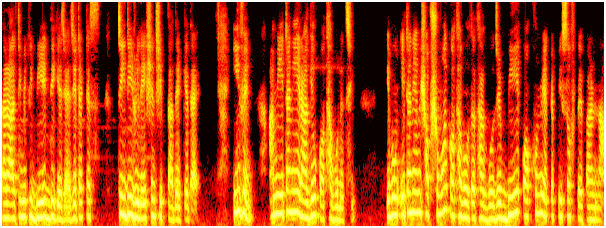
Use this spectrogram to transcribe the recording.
তারা আলটিমেটলি বিয়ের দিকে যায়, যেটা একটা স্টিডি রিলেশনশিপ তাদেরকে দেয়। ইভেন আমি এটা নিয়ে এর আগেও কথা বলেছি, এবং এটা নিয়ে আমি সব সময় কথা বলতে থাকব যে বিয়ে কখনোই একটা পিস অফ পেপার না।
